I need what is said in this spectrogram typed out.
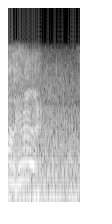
overhead.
